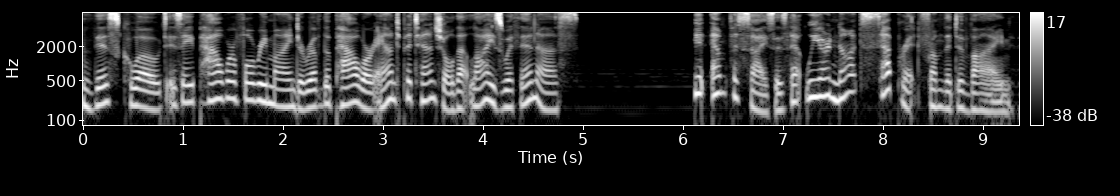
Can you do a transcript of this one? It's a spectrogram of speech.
This quote is a powerful reminder of the power and potential that lies within us. It emphasizes that we are not separate from the divine,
